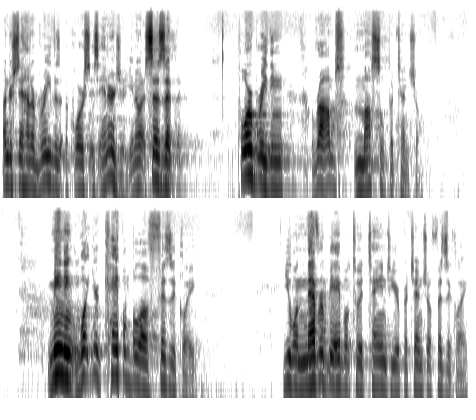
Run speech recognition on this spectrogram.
understand how to breathe, is, of course, is energy. You know, it says that poor breathing robs muscle potential, meaning what you're capable of physically, you will never be able to attain to your potential physically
